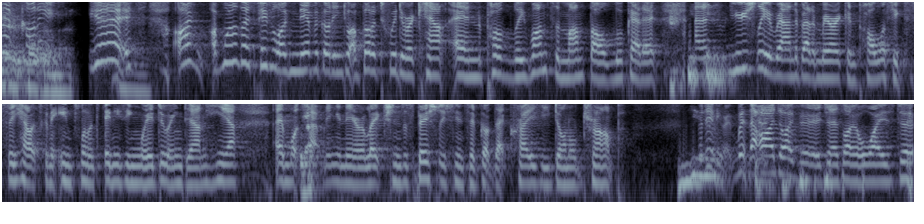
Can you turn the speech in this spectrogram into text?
that funny? Yeah, it's. I'm, I'm one of those people I've never got into. I've got a Twitter account, and probably once a month I'll look at it, and it's usually around about American politics to see how it's going to influence anything we're doing down here and what's Yeah. happening in their elections, especially since they've got that crazy Donald Trump. But anyway, but I diverge as I always do.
